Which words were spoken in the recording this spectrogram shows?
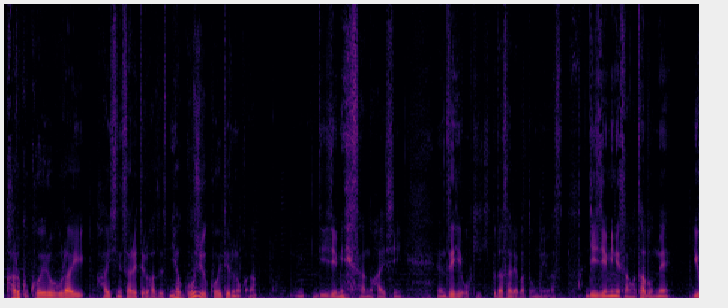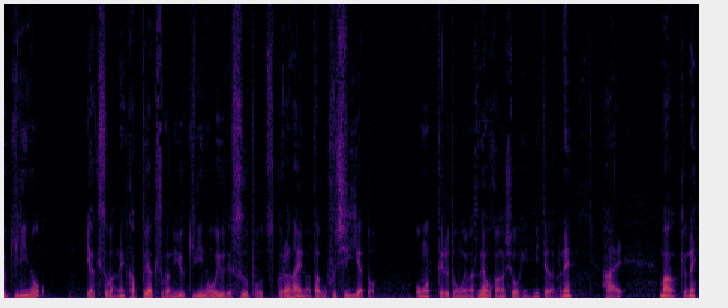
軽く超えるぐらい配信されてるはずです。250超えてるのかな？DJ ミネさんの配信、ぜひお聴きくださればと思います。DJ ミネさんは多分ね、湯切りの焼きそばね、カップ焼きそばの湯切りのお湯でスープを作らないのは多分不思議やと思ってると思いますね、他の商品見てたらね。はい。まあ今日ね、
